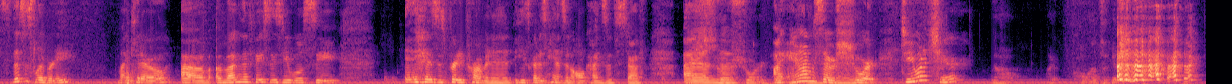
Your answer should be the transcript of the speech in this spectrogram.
So this is Liberty, my kiddo. Um, among the faces you will see, his is pretty prominent. He's got his hands in all kinds of stuff. And so uh, short. I am Oh, so man. short. Do you want a chair? No. Wait, hold on a second.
